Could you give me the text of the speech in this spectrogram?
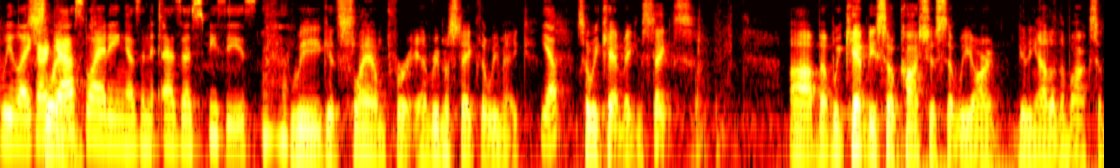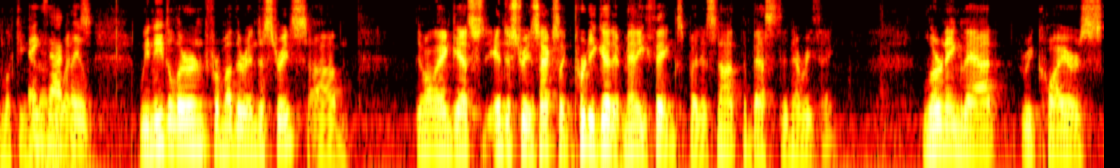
We like our gaslighting as an as a species. we get slammed for every mistake that we make. yep. So we can't make mistakes. Uh, but we can't be so cautious that we aren't getting out of the box and looking at Exactly. other ways. We need to learn from other industries. Um, the oil and gas industry is actually pretty good at many things, but it's not the best in everything. Learning that requires,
